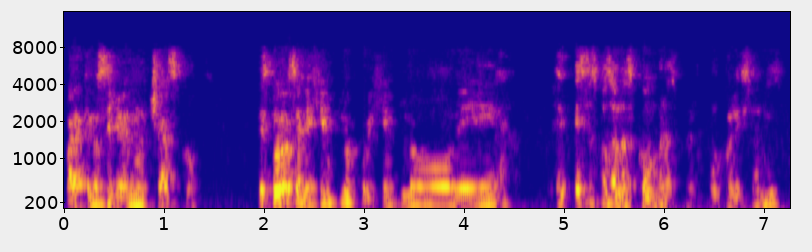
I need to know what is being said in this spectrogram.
para que no se lleven un chasco. Les el ejemplo, por ejemplo, de... E- Estas cosas las compras, pero por coleccionismo.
